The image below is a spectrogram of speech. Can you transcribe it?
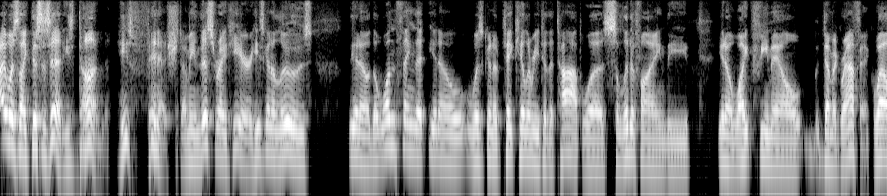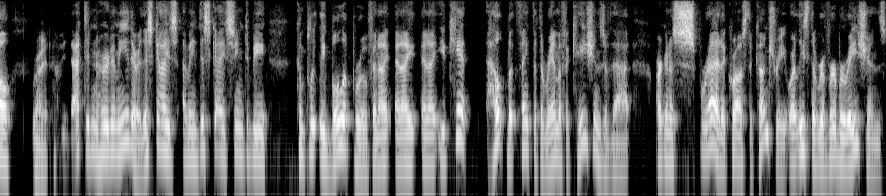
I was like, this is it. He's done. He's finished. I mean, this right here, he's going to lose. You know, the one thing that you know was going to take Hillary to the top was solidifying the, you know, white female demographic. Well, right, I mean, that didn't hurt him either. This guy's. I mean, this guy seemed to be completely bulletproof and i and i and i you can't help but think that the ramifications of that are going to spread across the country or at least the reverberations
